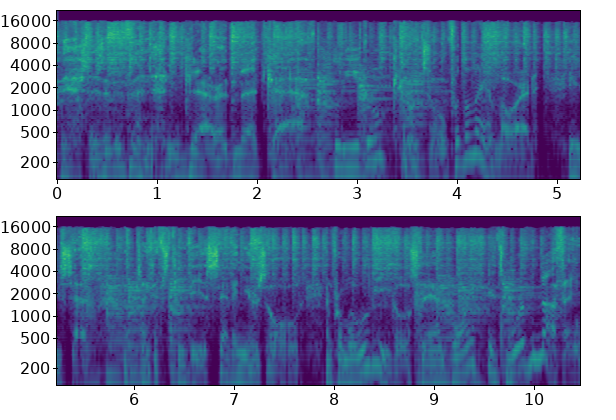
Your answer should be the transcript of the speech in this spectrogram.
This is the defendant, Garrett Metcalf, legal counsel for the landlord. He says the plaintiff's TV is seven years old, and from a legal standpoint, it's worth nothing.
